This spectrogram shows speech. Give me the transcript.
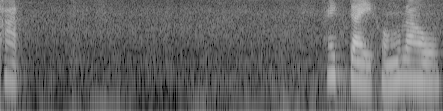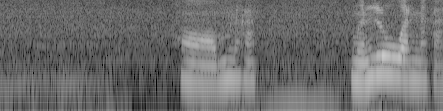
ผัด ให้ไก่ของเราหอมนะคะ เหมือนลวนนะคะ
